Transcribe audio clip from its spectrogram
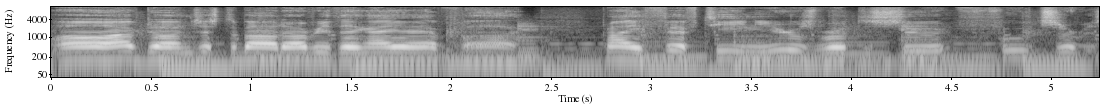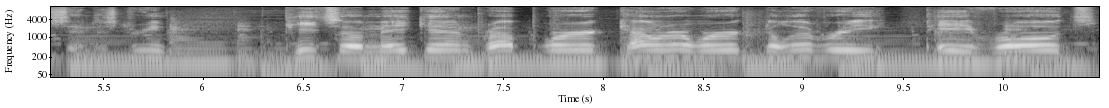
Oh, I've done just about everything. I have uh, probably 15 years worth of food service industry. Pizza making, prep work, counter work, delivery, paved roads.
